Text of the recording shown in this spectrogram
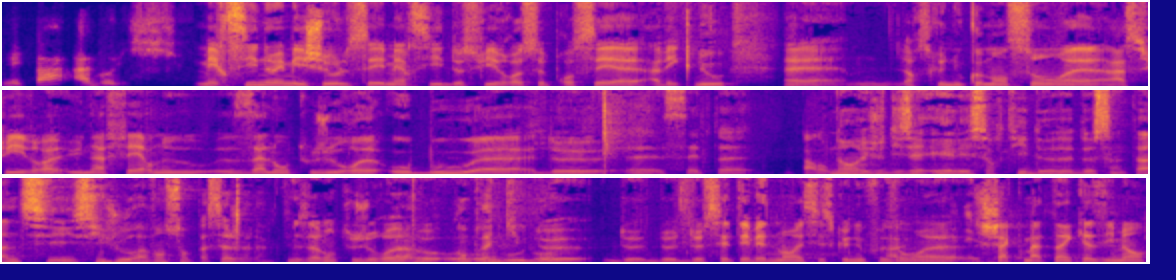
mais pas aboli. Merci Noémie Schulz et merci de suivre ce procès euh, avec nous. Lorsque nous commençons à suivre une affaire, nous allons toujours au bout de cette... Pardon Non, et je disais, et elle est sortie de, de Sainte-Anne six, six jours avant son passage à l'acte. Nous allons toujours Voilà, au, bout de, de, de- de cet événement et c'est ce que nous faisons euh, chaque matin quasiment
